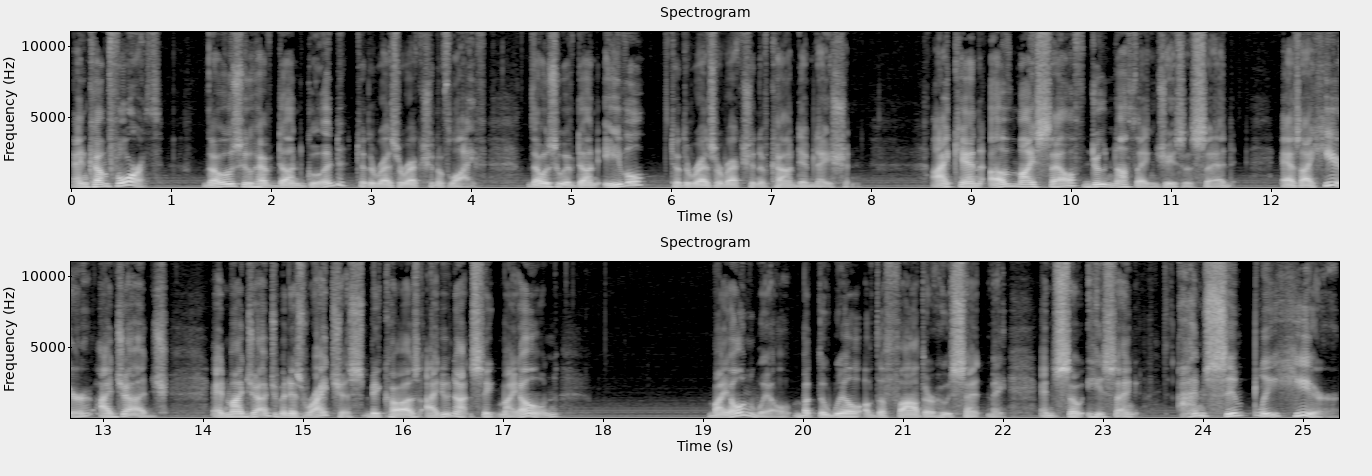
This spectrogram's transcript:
and come forth. Those who have done good to the resurrection of life, those who have done evil to the resurrection of condemnation. I can of myself do nothing, Jesus said. As I hear, I judge, and my judgment is righteous because I do not seek my own, my own will, but the will of the Father who sent me. And so he's saying, I'm simply here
